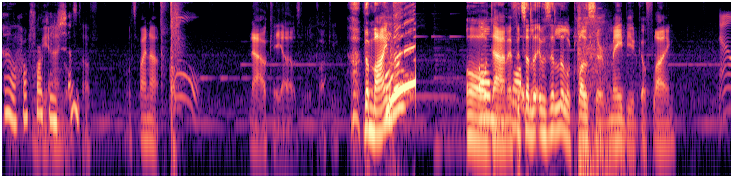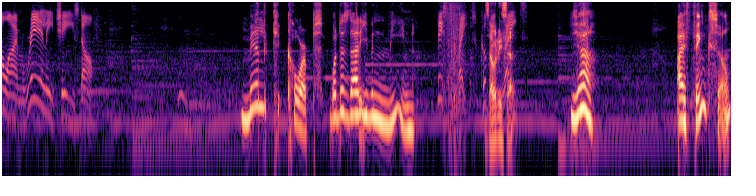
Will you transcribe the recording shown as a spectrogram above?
Hell, how far Maybe can you send? stuff. Let's find out. Ooh, Nah, okay, yeah, that was a little cocky. the minigun? Oh, Oh damn! If it's a, it was a little closer, maybe you'd go flying. Milk corpse. What does that even mean? This crate could Is that what he said? Yeah. I think so.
